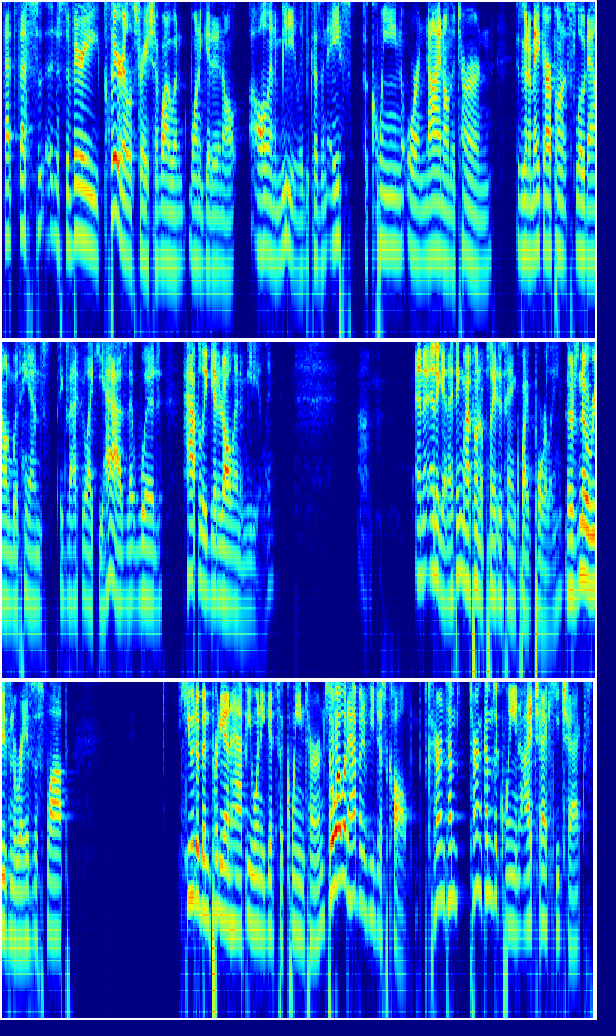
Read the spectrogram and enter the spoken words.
that's that's just a very clear illustration of why I would want to get it in all, all in immediately because an ace, a queen, or a nine on the turn is going to make our opponent slow down with hands exactly like he has that would happily get it all in immediately. Um, and and again, I think my opponent played his hand quite poorly. There's no reason to raise this flop. He would have been pretty unhappy when he gets a queen turn. So what would happen if he just called? Turn turn comes a queen, I check, he checks.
